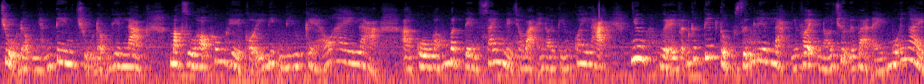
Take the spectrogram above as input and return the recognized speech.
chủ động nhắn tin, chủ động liên lạc. Mặc dù họ không hề có ý định níu kéo hay là à, cố gắng bật đèn xanh để cho bạn ấy nói tiếng quay lại Nhưng người ấy vẫn cứ tiếp tục giữ liên lạc như vậy Nói chuyện với bạn ấy mỗi ngày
